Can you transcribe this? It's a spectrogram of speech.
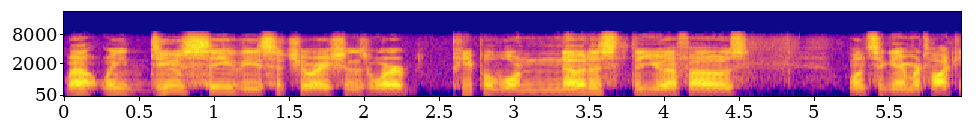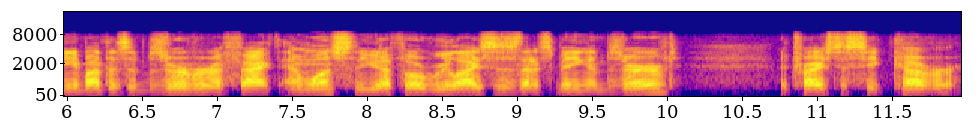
Well, we do see these situations where people will notice the UFOs. Once again, we're talking about this observer effect. And once the UFO realizes that it's being observed, it tries to seek cover.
